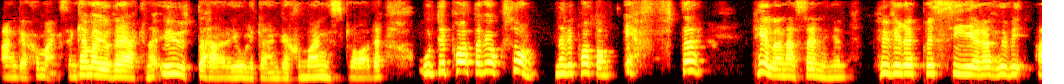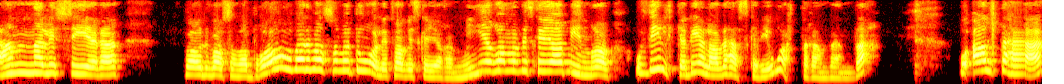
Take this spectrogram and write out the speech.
engagemang. Sen kan man ju räkna ut det här i olika engagemangsgrader. Och det pratar vi också om när vi pratar om efter hela den här sändningen. Hur vi represserar, hur vi analyserar vad det var som var bra och vad det var som var dåligt, vad vi ska göra mer om, vad vi ska göra mindre av och vilka delar av det här ska vi återanvända. Och allt det här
